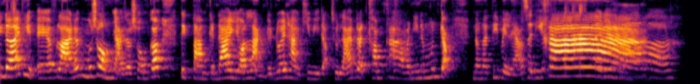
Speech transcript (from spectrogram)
interactive AF Live ถ้าคุณผู้ชมอยากจะชมก็ติดตามกันได้ย้อนหลังกันด้วยทาง tv.tolife.com ค่ะ วันนี้น้ำมุ่นกับน้องนัตตี้ไปแล้ว สวัสดีค่ะ สวัสดีค่ะ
